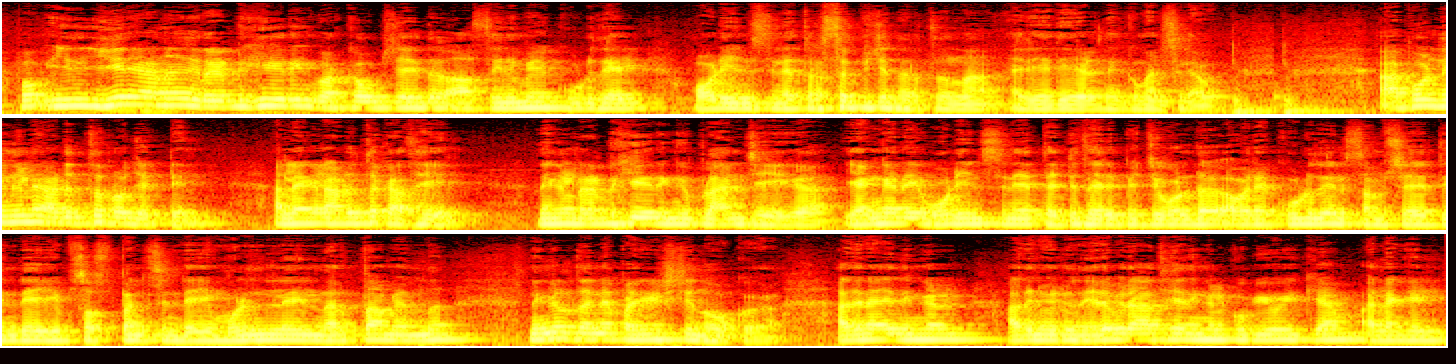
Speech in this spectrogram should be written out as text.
അപ്പം ഇങ്ങനെയാണ് റെഡ് ഹിയറിംഗ് വർക്കൗട്ട് ചെയ്ത് ആ സിനിമയെ കൂടുതൽ ഓഡിയൻസിനെ ത്രസിപ്പിച്ച് നിർത്തുന്ന രീതികൾ നിങ്ങൾക്ക് മനസ്സിലാവും. അപ്പോൾ നിങ്ങളുടെ അടുത്ത പ്രൊജക്റ്റിൽ അല്ലെങ്കിൽ അടുത്ത കഥയിൽ നിങ്ങൾ റെഡ് ഹിയറിംഗ് പ്ലാൻ ചെയ്യുക. എങ്ങനെ ഓഡിയൻസിനെ തെറ്റിദ്ധരിപ്പിച്ചുകൊണ്ട് അവരെ കൂടുതൽ സംശയത്തിന്റെയും സസ്പെൻസിന്റെയും മുൻനിലയിൽ നിർത്താമെന്ന് നിങ്ങൾ തന്നെ പരീക്ഷിച്ച് നോക്കുക. അതിനായി നിങ്ങൾ അതിനൊരു നിരപരാധിയെ നിങ്ങൾക്ക് ഉപയോഗിക്കാം. അല്ലെങ്കിൽ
